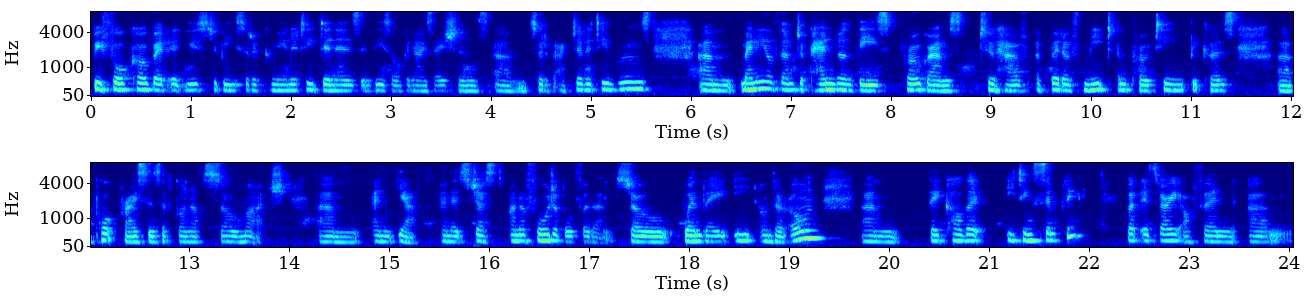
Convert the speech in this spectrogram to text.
before COVID, it used to be sort of community dinners in these organizations, um, sort of activity rooms. Um, many of them depend on these programs to have a bit of meat and protein because uh, pork prices have gone up so much. Um, and yeah, and it's just unaffordable for them. So when they eat on their own, um, they call it eating simply, but it's very often um,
